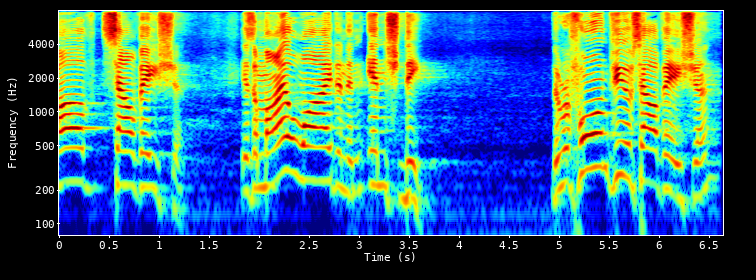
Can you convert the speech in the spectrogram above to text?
of salvation is a mile wide and an inch deep. The Reformed view of salvation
